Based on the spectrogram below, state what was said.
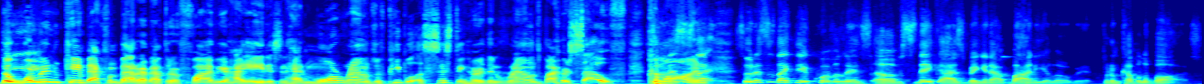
the woman came back from battle rap after a five year hiatus and had more rounds with people assisting her than rounds by herself. Come so on, like, so this is like the equivalence of Snake Eyes bringing out Bonnie a little bit for them couple of bars.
